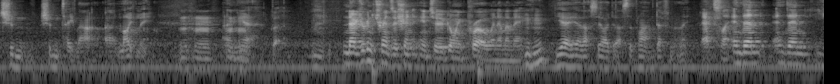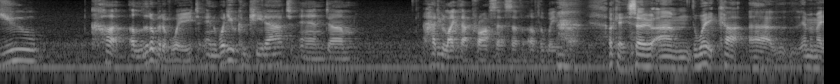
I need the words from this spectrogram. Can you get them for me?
shouldn't shouldn't take that uh, lightly. Mm-hmm. And yeah, but Now you're going to transition into going pro in MMA. hmm yeah, yeah, that's the idea. That's the plan. Definitely. Excellent. And then and then you cut a little bit of weight. And what do you compete at? And um, how do you like that process of, of the weight cut? Okay, so um, the weight cut, uh, the MMA,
